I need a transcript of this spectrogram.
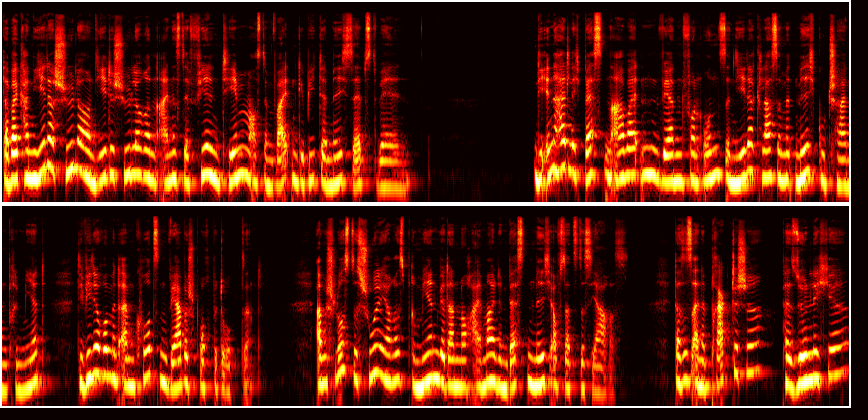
Dabei kann jeder Schüler und jede Schülerin eines der vielen Themen aus dem weiten Gebiet der Milch selbst wählen. Die inhaltlich besten Arbeiten werden von uns in jeder Klasse mit Milchgutscheinen prämiert, die wiederum mit einem kurzen Werbespruch bedruckt sind. Am Schluss des Schuljahres prämieren wir dann noch einmal den besten Milchaufsatz des Jahres. Das ist eine praktische, persönliche,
